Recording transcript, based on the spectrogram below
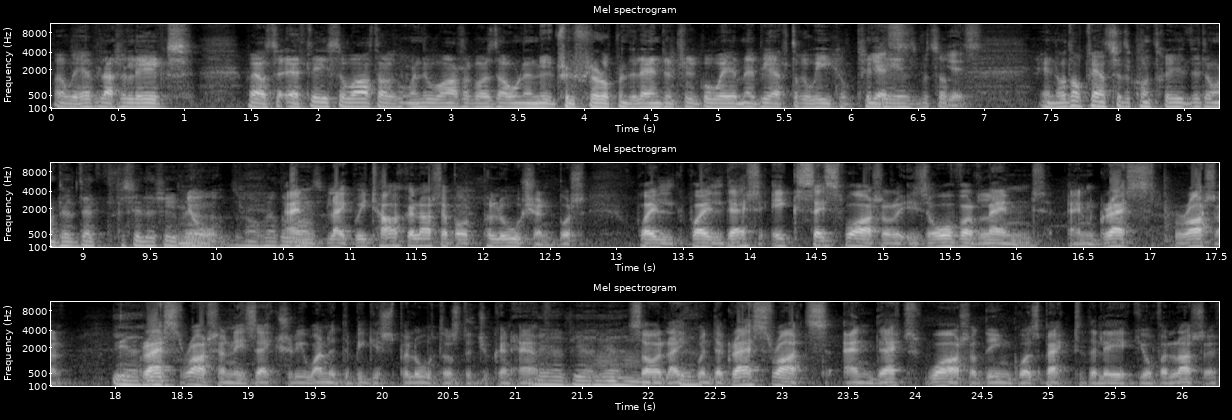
where we have a lot of lakes. Well, at least the water, when the water goes down and it will flood up in the land, it will go away maybe after a week or ten Yes, days. But so yes. In other parts of the country, they don't have that facility. No, you know, where the and water- like we talk a lot about pollution, but while while that excess water is over land and grass rotten, Yeah, grass rotten is actually one of the biggest polluters that you can have. yeah, yeah, yeah. So like yeah. when the grass rots and that water then goes back to the lake, you have a lot of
